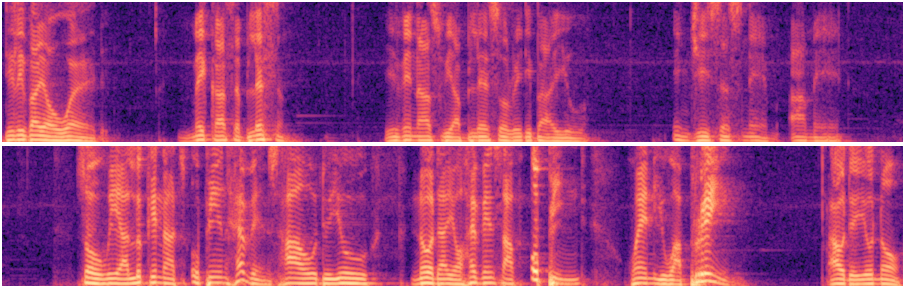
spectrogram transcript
Deliver your word. Make us a blessing even as we are blessed already by you. In Jesus' name, amen. So we are looking at open heavens. How do you know that your heavens have opened when you are praying? How do you know?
